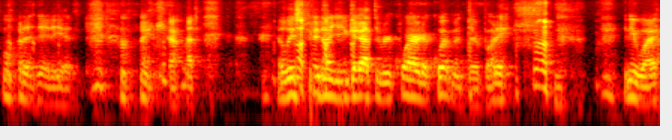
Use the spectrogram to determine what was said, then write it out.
what an idiot! Oh my god. At least you know you got the required equipment there, buddy. anyway,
